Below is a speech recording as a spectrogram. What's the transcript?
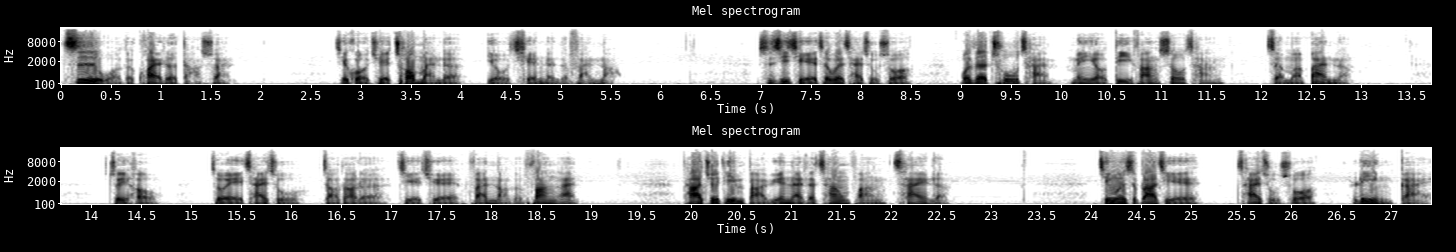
自我的快乐打算，结果却充满了有钱人的烦恼。十七节，这位财主说：“我的出产没有地方收藏，怎么办呢？”最后，这位财主找到了解决烦恼的方案，他决定把原来的仓房拆了。经文十八节，财主说：“另盖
